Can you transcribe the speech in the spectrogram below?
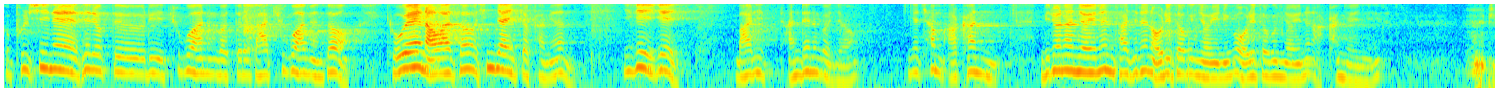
그 불신의 세력들이 추구하는 것들을 다 추구하면서 교회에 나와서 신자인 척하면 이게 이게 말이 안 되는 거죠. 이게 참 악한 미련한 여인은 사실은 어리석은 여인이고 어리석은 여인은 악한 여인이에요.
